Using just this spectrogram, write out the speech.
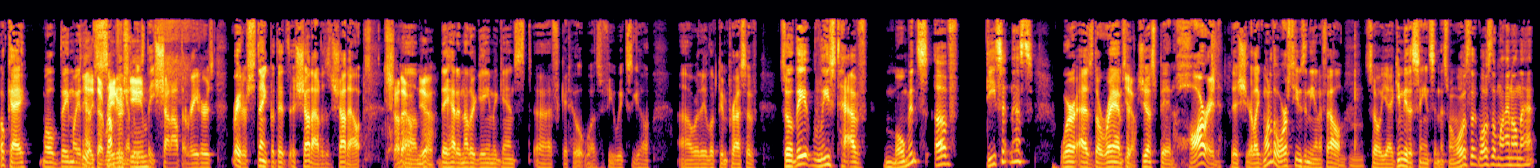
okay, well they might Yeah, have like that something Raiders at game. least. They shut out the Raiders. Raiders stink, but the shutout is a shutout. Shut out. Um, yeah. They had another game against uh, I forget who it was a few weeks ago uh, where they looked impressive. So they at least have moments of decentness, whereas the Rams Yeah. have just been horrid this year, like one of the worst teams in the NFL. Mhm. So yeah, give me the Saints in this one. What was the what was the line on that?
